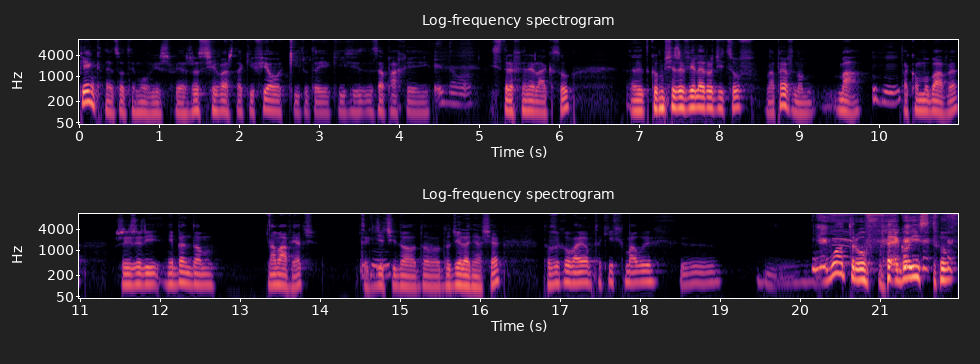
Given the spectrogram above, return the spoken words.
piękne, co ty mówisz, wiesz, rozsiewasz takie fiołki, tutaj jakieś zapachy i, No, i strefy relaksu. E, Tylko myślę, że wiele rodziców na pewno ma Mhm. taką obawę, że jeżeli nie będą namawiać tych Mhm. dzieci do, do, do dzielenia się, to wychowają takich małych y, łotrów, egoistów,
